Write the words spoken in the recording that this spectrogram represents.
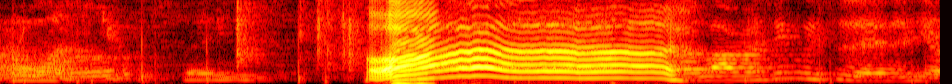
I don't want to skip this phase. Ah! I think we should end it here.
